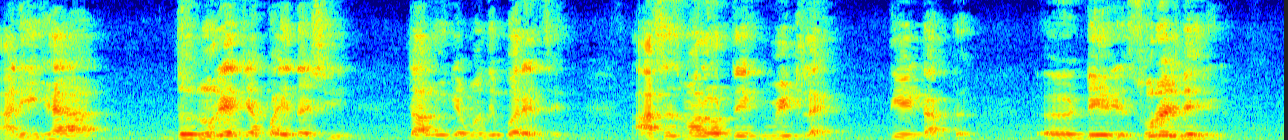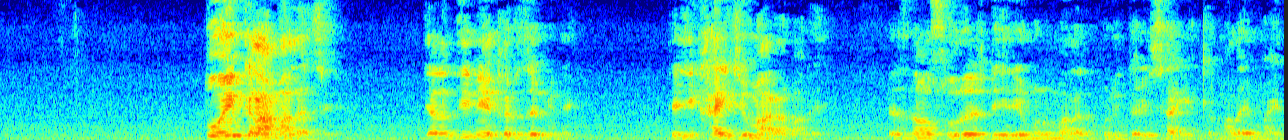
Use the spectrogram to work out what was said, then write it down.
आणि ह्या धनुर्याच्या पैदाशी तालुक्यामध्ये बऱ्याच आहेत. असंच मला वाटतं एक विटला आहे. ते टाकतं. डेरे सूरज डेरे. तो एक कामालाच आहे. त्याला तीन एकर जमीन आहे. त्याची खायची मारामार आहे. त्याचं नाव सूरज ढेरे म्हणून मला कुणीतरी सांगितलं. मलाही माहीत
